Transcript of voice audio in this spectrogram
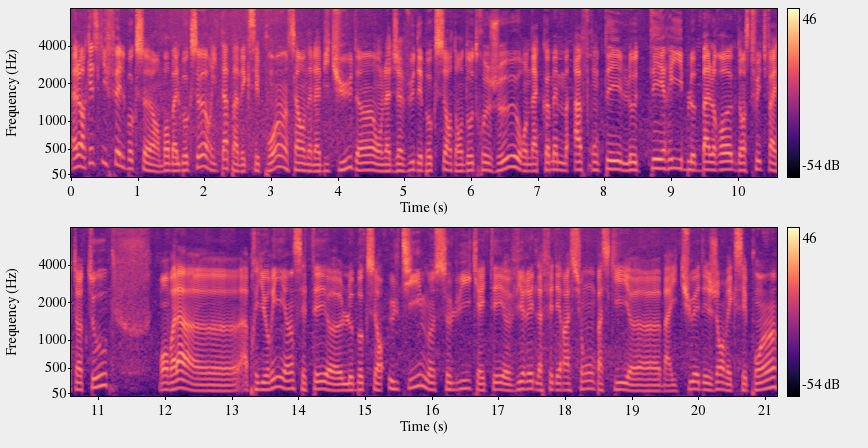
Alors, qu'est-ce qu'il fait le boxeur? Bon, bah, le boxeur, il tape avec ses poings. Ça, on a l'habitude. Hein. On a déjà vu des boxeurs dans d'autres jeux. On a quand même affronté le terrible Balrog dans Street Fighter 2. Bon voilà, euh, a priori, hein, c'était euh, le boxeur ultime, celui qui a été euh, viré de la fédération parce qu'il bah, tuait des gens avec ses poings.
